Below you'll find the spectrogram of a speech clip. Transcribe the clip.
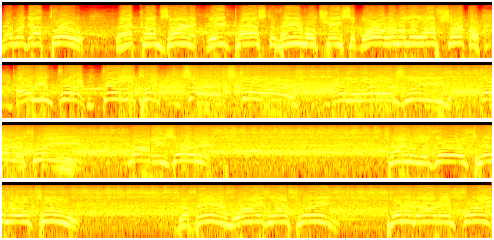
Never got through. Back comes Czarnik. Lead pass to Van will chase it. Lower rim of the left circle. Out in front. Fails the click. Czarnik scores! And the Whalers lead 4 to 3. Robbie Czarnik. Time of the goal 10.02. Devane wide left wing. Put it out in front.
